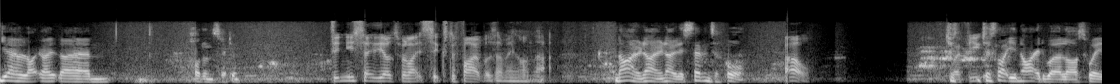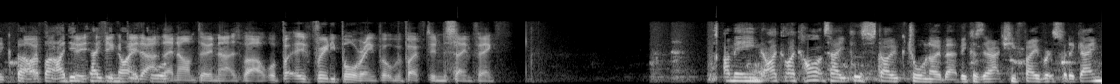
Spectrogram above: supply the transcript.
Yeah, like, uh, um, hold on a second. Didn't you say the odds were like six to five or something on that? No, no, no, they're 7 to 4. Oh, Just, if you- just like United were last week, but, Oh, but I didn't do, take if you could do that, then I'm doing that as well. well. But it's really boring, but we're both doing the same thing. I mean, I, I can't take Stoke draw no bet because they're actually favourites for the game.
